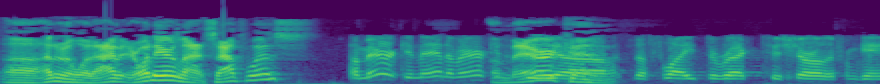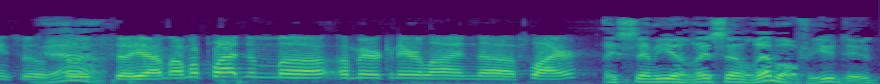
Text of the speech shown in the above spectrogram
Uh, I don't know what I what airline Southwest. American man, American. American. The, uh, the flight direct to Charlotte from Gainesville. Yeah. So, uh, yeah, I'm, I'm a platinum uh, American airline uh, flyer. They send me a they send a limo for you, dude.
